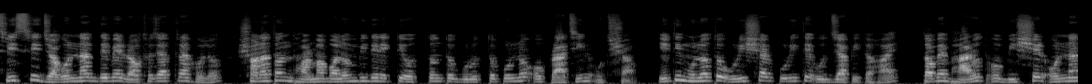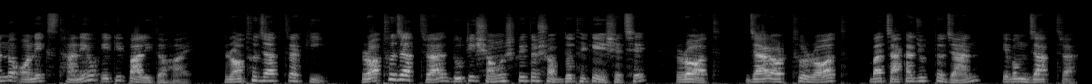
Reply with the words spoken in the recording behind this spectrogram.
শ্রী শ্রী জগন্নাথ দেবের রথযাত্রা হল সনাতন ধর্মাবলম্বীদের একটি অত্যন্ত গুরুত্বপূর্ণ ও প্রাচীন উৎসব। এটি মূলত উড়িষ্যার পুরীতে উদযাপিত হয়, তবে ভারত ও বিশ্বের অন্যান্য অনেক স্থানেও এটি পালিত হয়। রথযাত্রা কি? রথযাত্রা দুটি সংস্কৃত শব্দ থেকে এসেছে, রথ, যার অর্থ রথ বা চাকাযুক্ত যান, এবং যাত্রা,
